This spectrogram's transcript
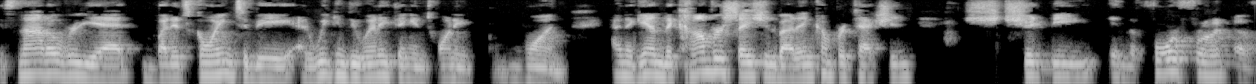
It's not over yet, but it's going to be, and we can do anything in 21. And again, the conversation about income protection should be in the forefront of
